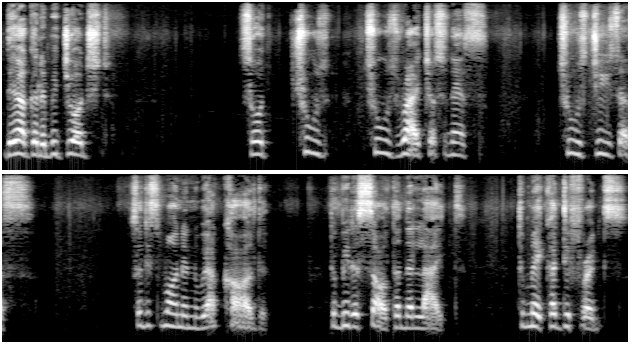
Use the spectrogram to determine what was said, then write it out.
they are to be judged. So choose choose righteousness, choose Jesus. So this morning we are called to be the salt and the light, to make a difference,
